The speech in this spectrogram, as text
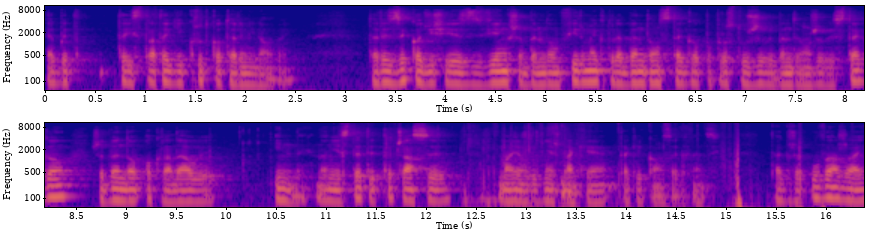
jakby tej strategii krótkoterminowej. To ryzyko dzisiaj jest większe. Będą firmy, które będą z tego po prostu żyły, będą żyły z tego, że będą okradały innych. No niestety te czasy mają również takie, takie konsekwencje. Także uważaj,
